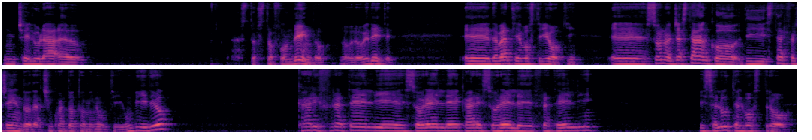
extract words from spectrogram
un cellulare eh, sto, sto fondendo lo, lo vedete eh, davanti ai vostri occhi. Eh, sono già stanco di star facendo da 58 minuti un video. Cari fratelli e sorelle care sorelle e fratelli vi saluta il vostro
